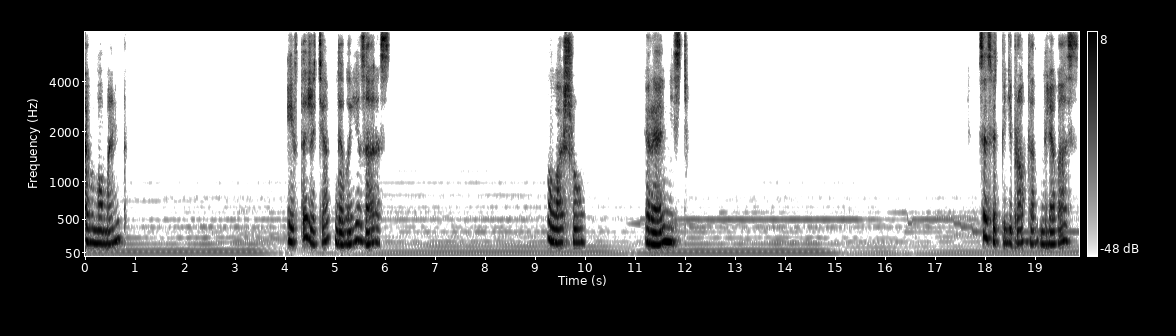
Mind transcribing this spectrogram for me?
в момент і в те життя, де ви є зараз, у вашу реальність. Всесвіт підібрав для вас,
